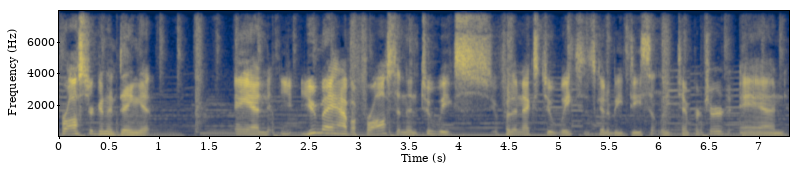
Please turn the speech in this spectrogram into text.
frost are going to ding it and you, may have a frost and then two weeks for the next two weeks it's going to be decently temperatured and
